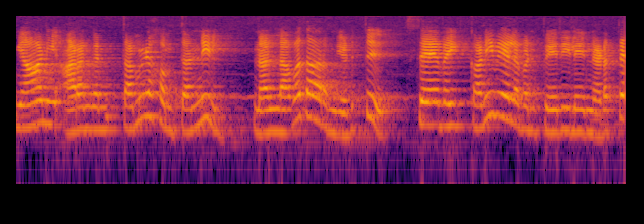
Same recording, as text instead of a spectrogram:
ஞானி அரங்கன் தமிழகம் தன்னில் நல்ல அவதாரம் எடுத்து சேவை கனிவேலவன் பேரிலே நடத்த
